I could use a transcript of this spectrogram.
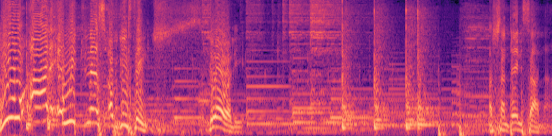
You are a witness of these things. Glory. Asanteni sana.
